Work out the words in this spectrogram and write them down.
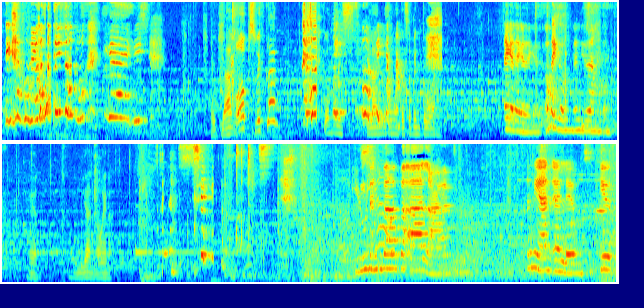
Tingnan mo yun! Nakita mo! Gagi! Wait lang. Oops! Wait lang! Ikaw umalis. Kailangan ko pumunta sa pintuan. Teka, teka, teka. Okay, go. Nandito lang ako. Ayan. Ayan, okay na. Hindi nagpapaalam. Ano yan, Elem? Cute.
